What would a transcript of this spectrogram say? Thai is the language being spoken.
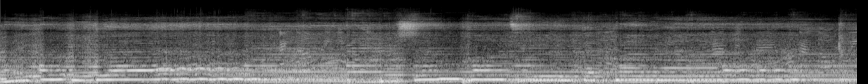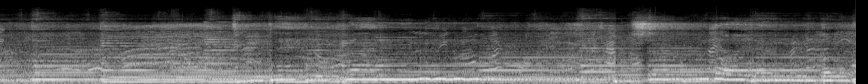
ไม่เอาอีกแล้วฉันพอทีกับความรักถึงเล็รั้ฉันก็ยังต้อง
